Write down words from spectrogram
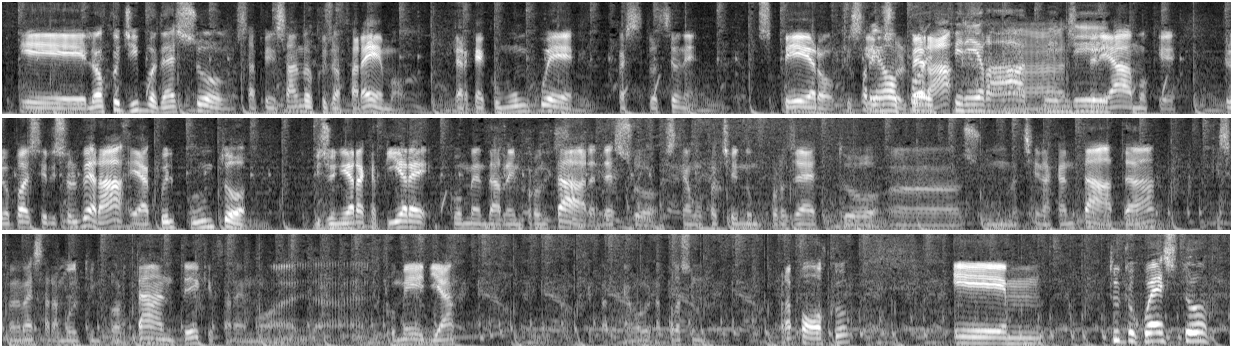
E Loco Gibbo adesso sta pensando a cosa faremo, perché comunque questa situazione spero che si prima risolverà. finirà, uh, quindi... Speriamo che prima o poi si risolverà e a quel punto bisognerà capire come andarla a improntare. Adesso stiamo facendo un progetto uh, su una cena cantata che secondo me sarà molto importante, che faremo alla Commedia, che partiamo la prossima, fra poco. E um, tutto questo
